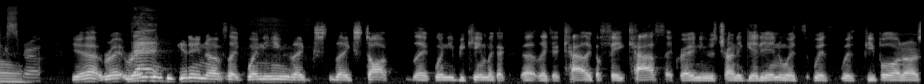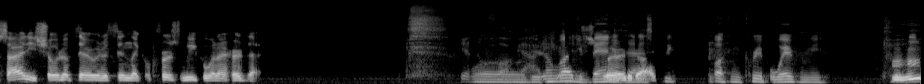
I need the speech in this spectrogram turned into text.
fixed, bro. Yeah, right. Right in the beginning of like when he like like stopped like when he became like a uh, like a cat like a fake Catholic, right? And he was trying to get in with with with people on our side. He showed up there within like a first week when I heard that. Get the Whoa, fuck out dude, of I'm here. glad you banned to his ass. God. Big Fucking creep away from me. hmm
